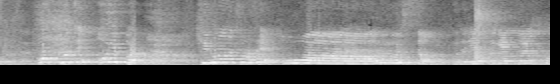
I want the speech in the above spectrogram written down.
어, 그렇지. 어, 예뻐요. 기도하는 자세. 우와, 멋있어. 무릎 예쁘게 꿇고.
